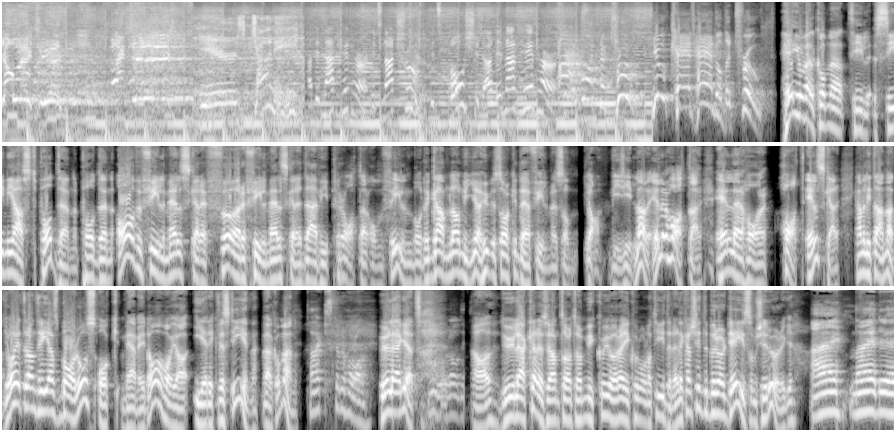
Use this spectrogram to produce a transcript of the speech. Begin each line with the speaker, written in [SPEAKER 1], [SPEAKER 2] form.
[SPEAKER 1] Jag did it!
[SPEAKER 2] Here's Johnny.
[SPEAKER 3] I did not hit her. It's not true. It's bullshit. I did not hit her.
[SPEAKER 1] I want the truth! You can't handle the truth!
[SPEAKER 4] Hej och välkomna till Cineastpodden. Podden av filmälskare för filmälskare där vi pratar om film, både gamla och nya. Huvudsaken är filmer som ja, vi gillar eller hatar eller har hatälskar. Kan vara lite annat. Jag heter Andreas Barås och med mig idag har jag Erik Westin. Välkommen!
[SPEAKER 5] Tack ska du ha.
[SPEAKER 4] Hur är läget? Ja, du är ju läkare så jag antar att du har mycket att göra i coronatider. Eller kanske inte berör dig som kirurg?
[SPEAKER 5] Nej, nej, det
